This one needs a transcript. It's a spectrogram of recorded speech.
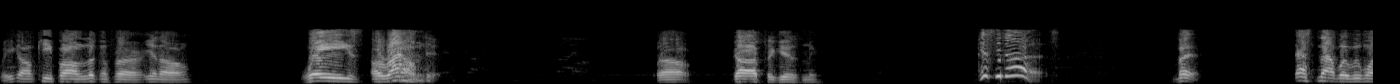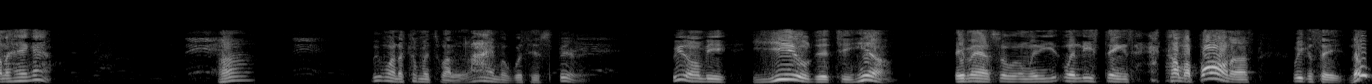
we're going to keep on looking for, you know, ways around it. Well, God forgives me. Yes, He does. But that's not where we want to hang out. Huh? We want to come into alignment with His Spirit. We to be yielded to Him. Amen. So when, when these things come upon us, we can say, nope,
